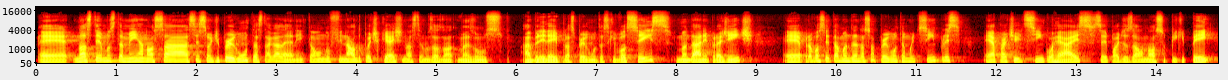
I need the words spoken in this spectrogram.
É, nós temos também a nossa sessão de perguntas, tá, galera? Então, no final do podcast, nós temos no... nós vamos abrir aí para as perguntas que vocês mandarem para a gente. É, para você estar tá mandando a sua pergunta, é muito simples. É a partir de cinco reais. Você pode usar o nosso PicPay,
